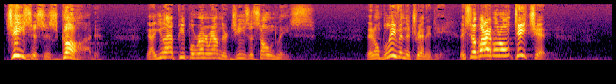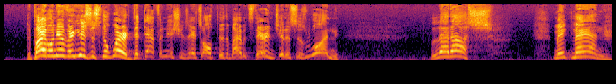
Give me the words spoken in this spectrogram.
Jesus is God. Now, you have people run around, they're Jesus onlys. They don't believe in the Trinity. They say the Bible don't teach it. The Bible never uses the word. The definitions there, it's all through the Bible. It's there in Genesis 1. Let us make man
